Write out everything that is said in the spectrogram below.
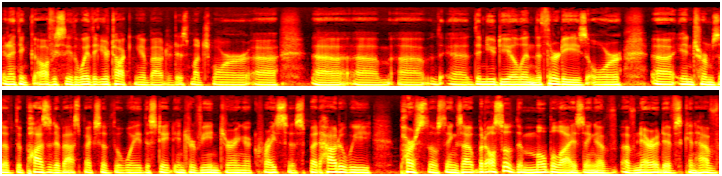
And I think obviously the way that you're talking about it is much more uh, uh, um, uh, the, uh, the, New Deal in the 30s, or uh, in terms of the positive aspects of the way the state intervened during a crisis. But how do we parse those things out? But also the mobilizing of, of narratives can have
